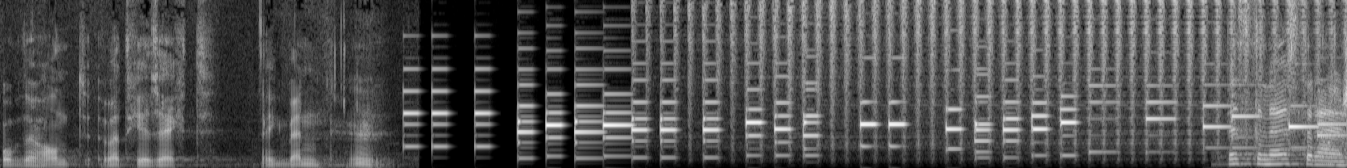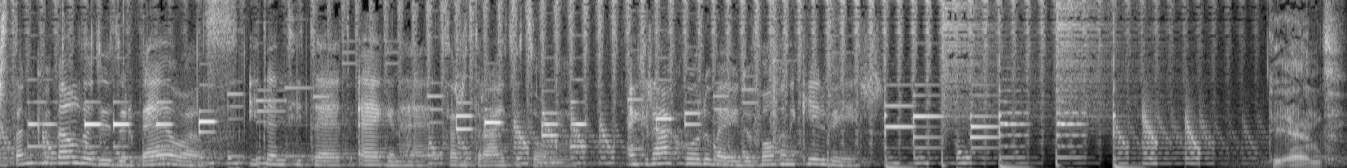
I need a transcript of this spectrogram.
op de hand wat gezegd. Ik ben... Eh. Beste luisteraars, wel dat u erbij was. Identiteit, eigenheid, daar draait het om. En graag horen wij u de volgende keer weer. The end.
